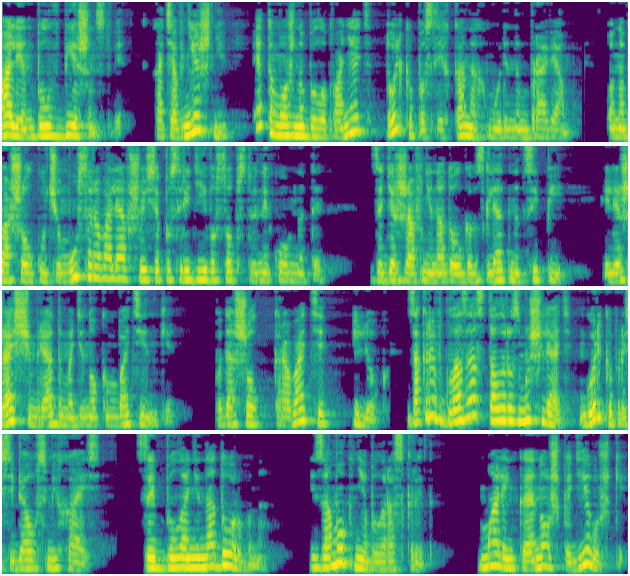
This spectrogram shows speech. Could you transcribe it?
Ален был в бешенстве, хотя внешне это можно было понять только по слегка нахмуренным бровям. Он обошел кучу мусора, валявшуюся посреди его собственной комнаты, задержав ненадолго взгляд на цепи и лежащем рядом одиноком ботинке. Подошел к кровати и лег. Закрыв глаза, стал размышлять, горько про себя усмехаясь. Цепь была не надорвана, и замок не был раскрыт. Маленькая ножка девушки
